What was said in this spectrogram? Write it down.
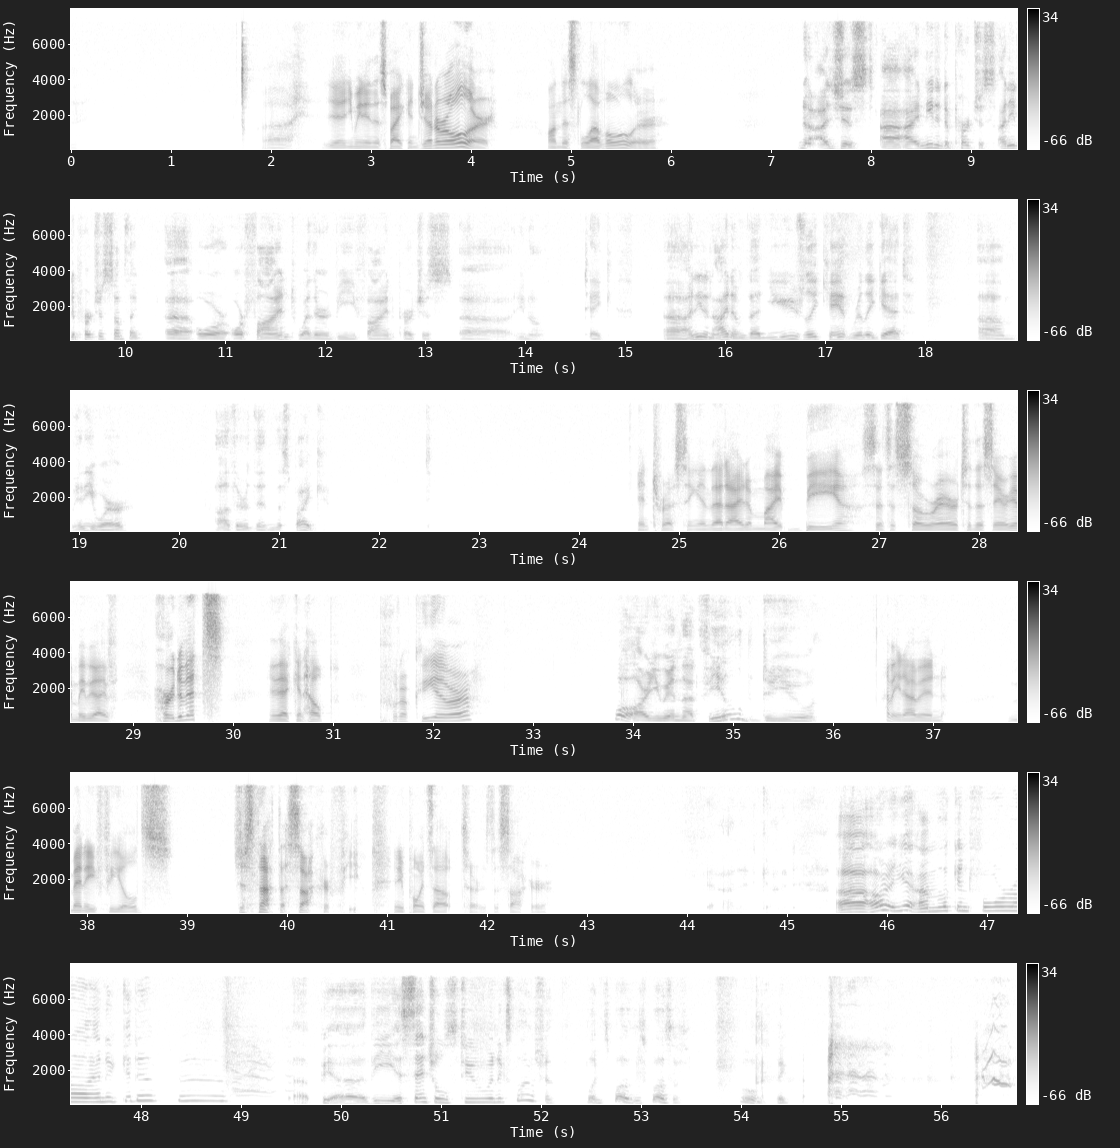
Uh, yeah, you mean in the spike in general, or on this level, or? No, I just I I needed to purchase. I need to purchase something, uh, or or find whether it be find, purchase, uh, you know, take. Uh, I need an item that you usually can't really get um, anywhere other than the spike. Interesting. And that item might be, since it's so rare to this area, maybe I've heard of it? Maybe I can help procure. Well, are you in that field? Do you? I mean, I'm in many fields, just not the soccer field. And he points out towards the soccer. Got it. Got it. Uh, all right. Yeah, I'm looking for uh, and get a, uh, uh, uh, the essentials to an explosion. Explosive. Explosive. Ooh, big.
